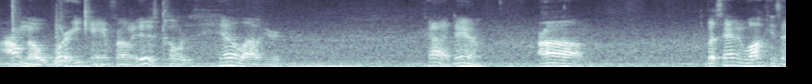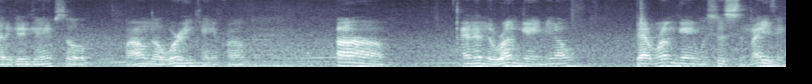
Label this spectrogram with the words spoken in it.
I don't know where he came from. It is cold as hell out here. God damn. Um, but Sammy Watkins had a good game, so I don't know where he came from. Um, and then the run game, you know, that run game was just amazing.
